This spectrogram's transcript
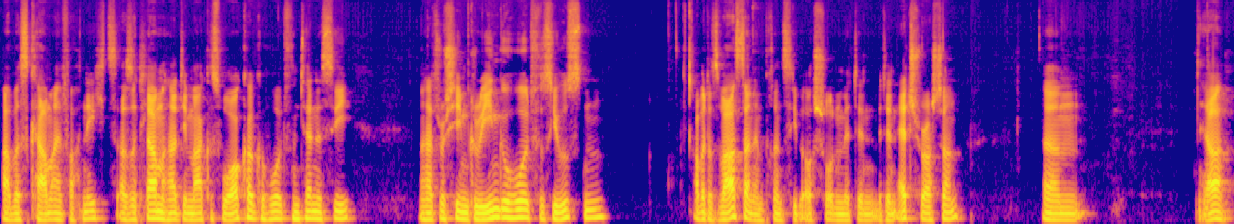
aber es kam einfach nichts. Also klar, man hat den Marcus Walker geholt von Tennessee, man hat Rasheem Green geholt fürs Houston, aber das war es dann im Prinzip auch schon mit den, mit den Edge-Rushern. Ähm, ja,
